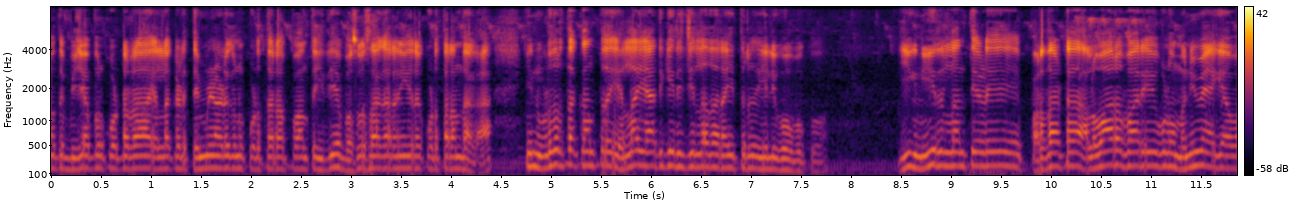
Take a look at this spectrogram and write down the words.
ಮತ್ತು ಬಿಜಾಪುರ ಕೊಟ್ಟಾರ, ಎಲ್ಲ ಕಡೆ ತಮಿಳ್ನಾಡಿಗೂ ಕೊಡ್ತಾರಪ್ಪ ಅಂತ ಇದೇ ಬಸವಸಾಗರ ನೀರ ಕೊಡ್ತಾರಂದಾಗ ಇನ್ನು ಉಳಿದಿರ್ತಕ್ಕಂಥ ಎಲ್ಲ ಯಾದಗಿರಿ ಜಿಲ್ಲಾದ ರೈತರು ಎಲ್ಲಿಗೆ ಹೋಗ್ಬೇಕು? ಈಗ ನೀರಿಲ್ಲ ಅಂತೇಳಿ ಪರದಾಟ ಹಲವಾರು ಬಾರಿಗಳು ಮನವಿ ಆಗ್ಯಾವ,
